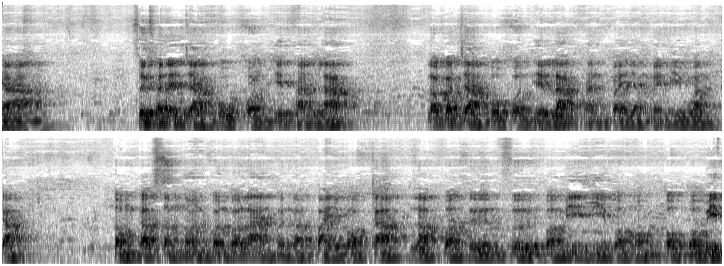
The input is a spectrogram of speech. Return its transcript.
ญา ซึ่งท่านได้จากบุคคลที่ท่านรัก แล้วก็จากบุคคลที่รักท่านไปอย่างไม่มีวันกลับ ตรงกับสำนวนคนโบราณคนว่าไปบ่กลับ รับบ่ตื่นฝืนบ่มีหนี้บ่หม่มกบบ่วิต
